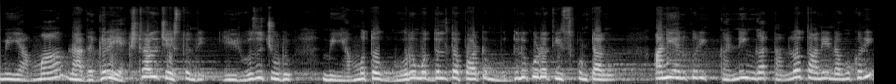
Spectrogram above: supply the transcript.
మీ అమ్మ నా దగ్గర ఎక్స్ట్రాలు చేస్తుంది. ఈరోజు చూడు మీ అమ్మతో గోరు ముద్దలతో పాటు ముద్దులు కూడా తీసుకుంటాను అని అనుకుని కన్నింగా తనలో తానే నవ్వుకొని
